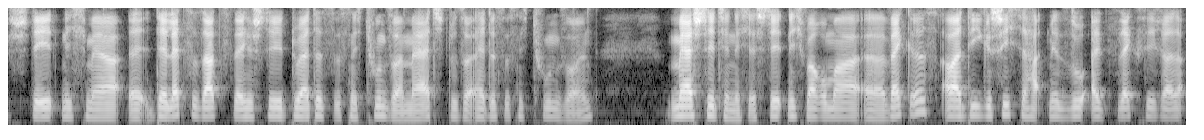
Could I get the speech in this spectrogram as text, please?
steht nicht mehr, äh, der letzte Satz, der hier steht, du hättest es nicht tun sollen, Matt, du soll, hättest es nicht tun sollen. Mehr steht hier nicht. Es steht nicht, warum er äh, weg ist, aber die Geschichte hat mir so als Sechsjähriger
